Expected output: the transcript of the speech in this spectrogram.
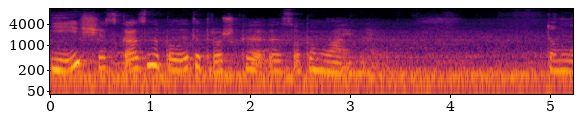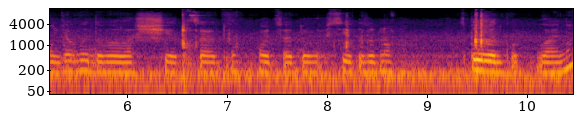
І ще сказано полити трошки е, соком лайму. Тому я видавила ще цедру, ой, цедру сік з одного, з половинку лайма.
